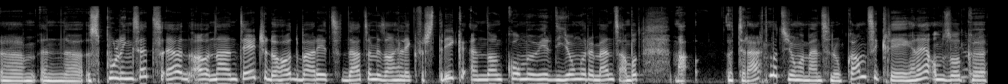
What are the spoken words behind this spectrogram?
um, een uh, spoeling zit. Hè. Na een tijdje, de houdbaarheidsdatum is dan gelijk verstreken en dan komen weer die jongere mensen aan bod. Maar uiteraard moeten jonge mensen ook kansen krijgen hè, om zulke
